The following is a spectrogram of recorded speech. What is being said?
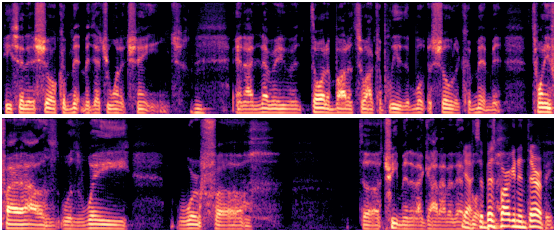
He said it show a commitment that you want to change. Mm-hmm. And I never even thought about it until I completed the book to show the commitment. Twenty-five dollars was way worth. Uh, the treatment that I got out of that yeah, book. it's the best bargain in therapy.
